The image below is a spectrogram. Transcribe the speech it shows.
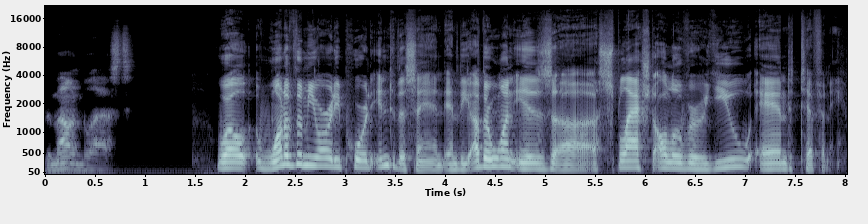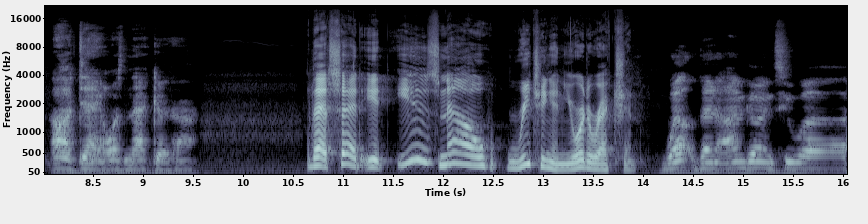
the mountain blast. Well, one of them you already poured into the sand, and the other one is uh, splashed all over you and Tiffany. Oh dang, it wasn't that good, huh? That said, it is now reaching in your direction. Well, then I'm going to uh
